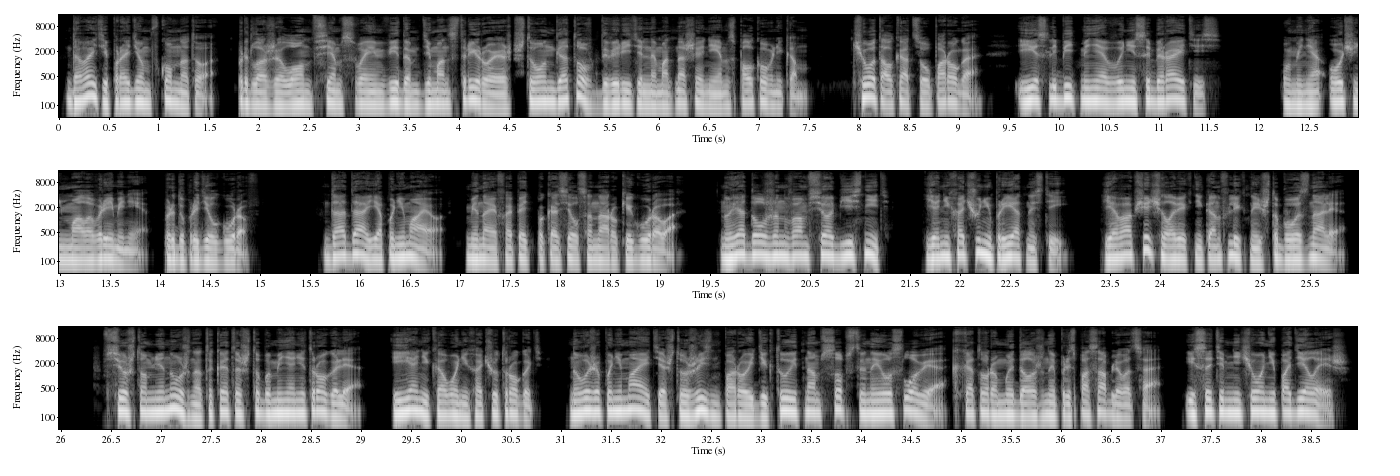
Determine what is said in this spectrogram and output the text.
«Давайте пройдем в комнату», – предложил он всем своим видом, демонстрируя, что он готов к доверительным отношениям с полковником. «Чего толкаться у порога? И если бить меня вы не собираетесь?» «У меня очень мало времени», – предупредил Гуров. «Да-да, я понимаю», – Минаев опять покосился на руки Гурова. «Но я должен вам все объяснить. Я не хочу неприятностей. Я вообще человек не конфликтный, чтобы вы знали. Все, что мне нужно, так это чтобы меня не трогали. И я никого не хочу трогать. Но вы же понимаете, что жизнь порой диктует нам собственные условия, к которым мы должны приспосабливаться. И с этим ничего не поделаешь.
